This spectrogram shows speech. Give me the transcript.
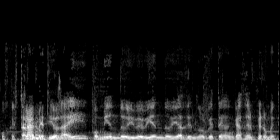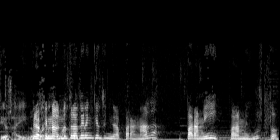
pues que están Claro. metidos ahí, comiendo y bebiendo y haciendo lo que tengan que hacer, pero metidos ahí. No pero es que no, no te lo tienen que enseñar para nada para mí para mi gusto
